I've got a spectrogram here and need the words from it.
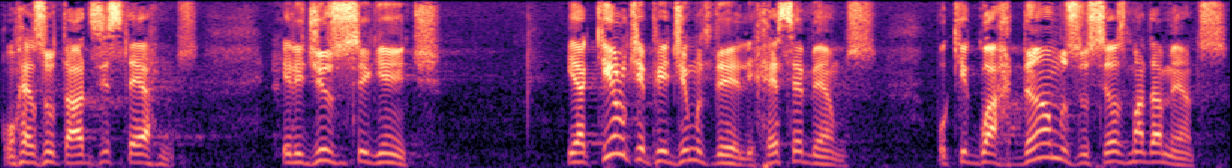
com resultados externos. Ele diz o seguinte, e aquilo que pedimos dele, recebemos, porque guardamos os seus mandamentos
